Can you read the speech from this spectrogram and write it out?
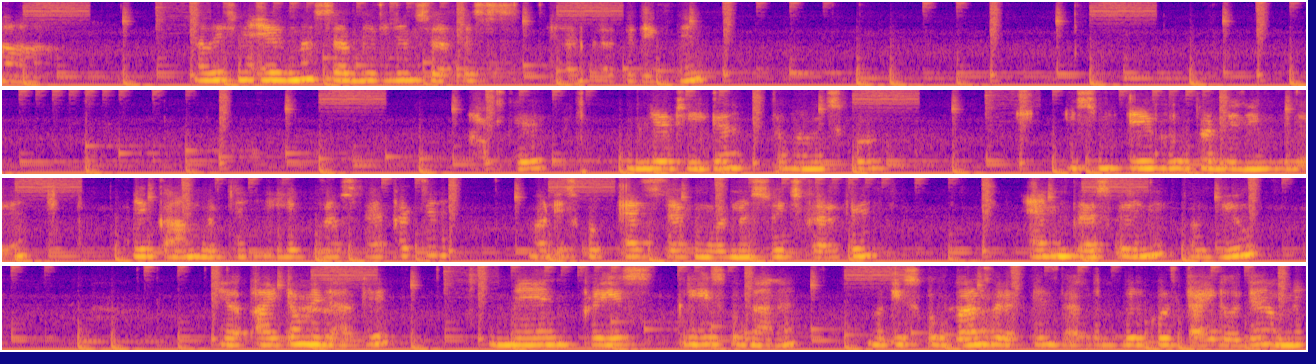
हाँ अब इसमें एक ना सब डिवीज़न सरफेस ऐड करके देखते हैं ओके ये ठीक है तो हम इसको इसमें एक ऊपर के लिए ये काम करते हैं ये पूरा सेलेक्ट करते हैं और इसको एच ट्रैक मोड में स्विच करके एन प्रेस करेंगे और व्यू या आइटम में जाके मेन क्रीज क्रीज को बनाना है और इसको बंद रखते हैं ताकि बिल्कुल टाइट हो जाए, हमें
